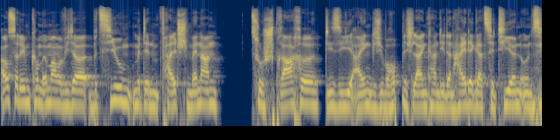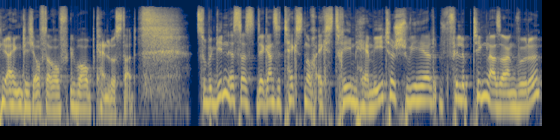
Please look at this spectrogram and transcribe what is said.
Außerdem kommen immer mal wieder Beziehungen mit den falschen Männern zur Sprache, die sie eigentlich überhaupt nicht leiden kann, die dann Heidegger zitieren und sie eigentlich auf darauf überhaupt keine Lust hat. Zu Beginn ist das der ganze Text noch extrem hermetisch, wie Herr Philipp Tingler sagen würde,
